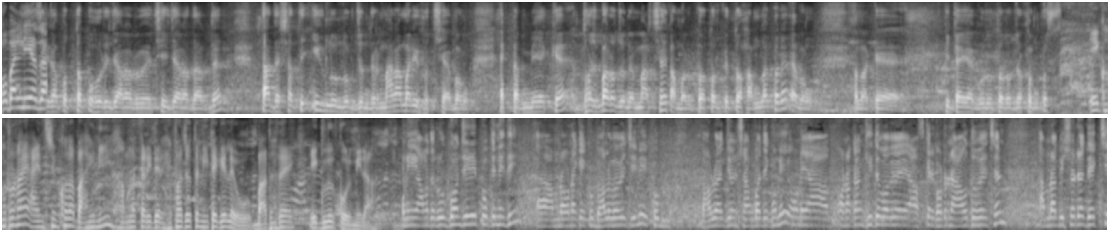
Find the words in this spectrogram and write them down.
মোবাইল নিয়ে যা নিরাপত্তা প্রহরী যারা রয়েছে যারা তাদের তাদের সাথে ইগলু লোকজনদের মারামারি হচ্ছে এবং একটা মেয়েকে দশ বারো জনে মারছে আমার উপর অতর্কিত হামলা করে এবং আমাকে পিটাইয়া গুরুতর জখম করছে। এই ঘটনায় আইনশৃঙ্খলা বাহিনী হামলাকারীদের হেফাজতে নিতে গেলেও বাধা দেয় এগুলোর কর্মীরা। উনি আমাদের রূপগঞ্জেরই প্রতিনিধি। আমরা ওনাকে খুব ভালোভাবে চিনি খুব ভালো একজন সাংবাদিক উনি। উনি অনাকাঙ্ক্ষিতভাবে আজকের ঘটনা আহত হয়েছেন। আমরা বিষয়টা দেখছি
